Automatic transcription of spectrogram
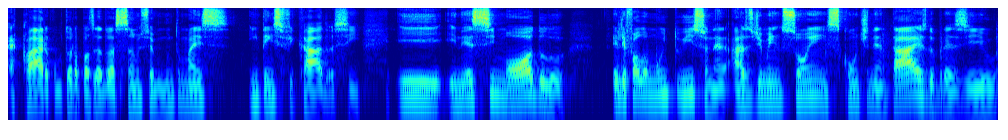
é claro, como toda pós-graduação, isso é muito mais intensificado, assim. E, e nesse módulo, ele falou muito isso, né? As dimensões continentais do Brasil,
